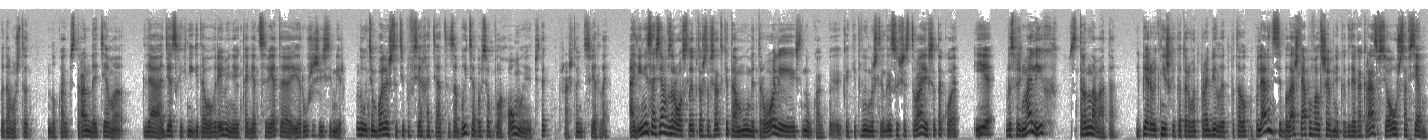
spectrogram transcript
потому что, ну, как бы странная тема для детской книги того времени «Конец света» и «Рушащийся мир». Ну, тем более, что, типа, все хотят забыть обо всем плохом и читать про что-нибудь светлое. Они не совсем взрослые, потому что все-таки там муми-тролли, ну, как бы какие-то вымышленные существа и все такое. И воспринимали их странновато. И первой книжкой, которая вот пробила этот потолок популярности, была «Шляпа волшебника», где как раз все уж совсем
